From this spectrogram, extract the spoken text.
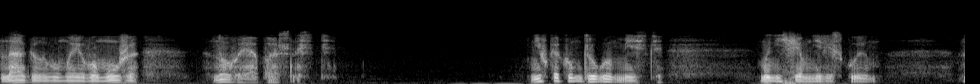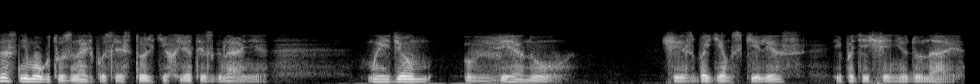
на голову моего мужа новые опасности. Ни в каком другом месте мы ничем не рискуем. Нас не могут узнать после стольких лет изгнания. Мы идем в Вену через Богемский лес и по течению Дуная.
